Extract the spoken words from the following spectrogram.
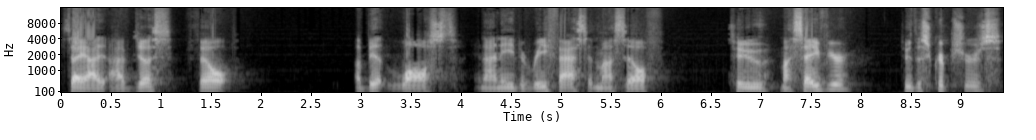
say, I, have just felt a bit lost, and I need to refasten myself to my Savior, to the Scriptures,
